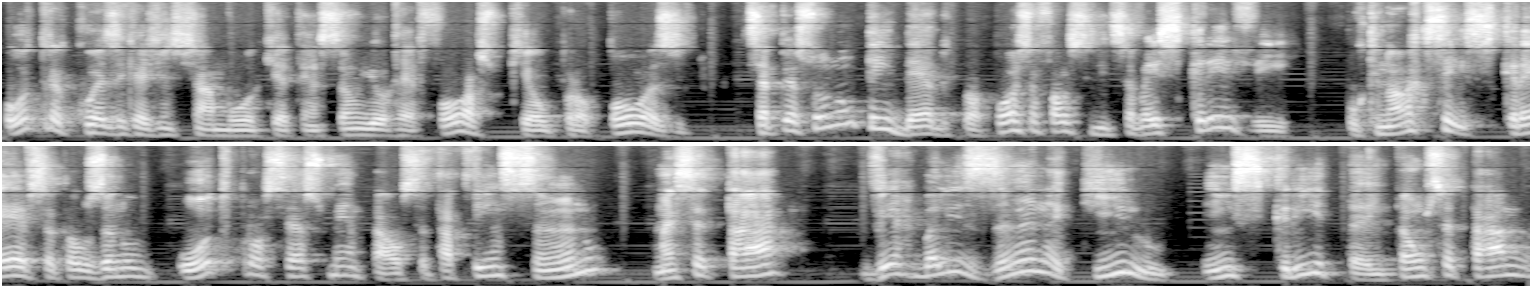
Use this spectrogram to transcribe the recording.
Outra coisa que a gente chamou aqui atenção e eu reforço, que é o propósito. Se a pessoa não tem ideia do propósito, eu falo o seguinte: você vai escrever. Porque na hora que você escreve, você está usando outro processo mental. Você está pensando, mas você está verbalizando aquilo em escrita. Então você está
